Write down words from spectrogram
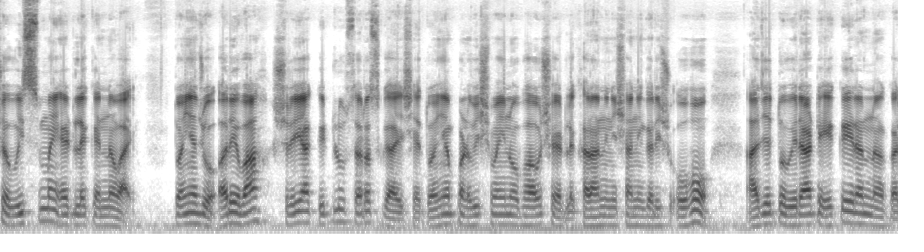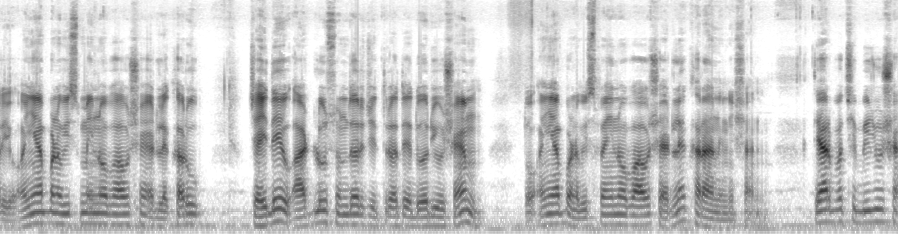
છે વિસ્મય એટલે કે નવાય તો અહીંયા જો, અરે વાહ, શ્રેયા કેટલું સરસ ગાય છે. તો અહીંયા પણ વિસ્મયનો ભાવ છે એટલે ખરાની નિશાની કરીશ. ઓહો, આજે તો વિરાટે એકેય રન ન કર્યો. અહીંયા પણ વિસ્મયનો ભાવ છે એટલે ખરું. જયદેવ, આટલું સુંદર ચિત્ર તે દોર્યું છે એમ? તો અહીંયા પણ વિસ્મયનો ભાવ છે એટલે ખરાની નિશાની. ત્યાર પછી બીજું છે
